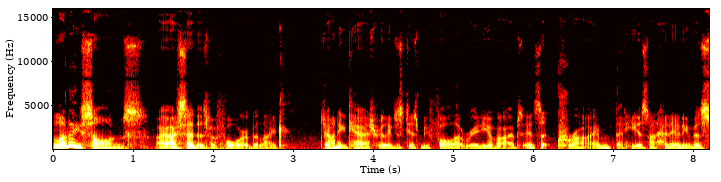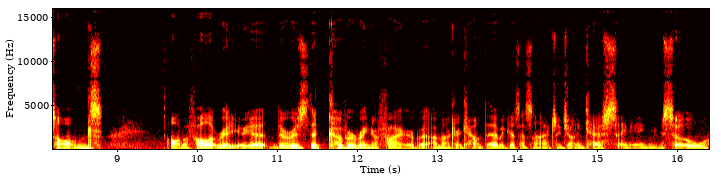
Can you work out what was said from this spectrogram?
a lot of these songs, I, I've said this before, but like Johnny Cash really just gives me Fallout Radio vibes. It's a crime that he has not had any of his songs on a Fallout Radio yet. There is the cover Ring of Fire, but I'm not gonna count that because that's not actually Johnny Cash singing. So,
